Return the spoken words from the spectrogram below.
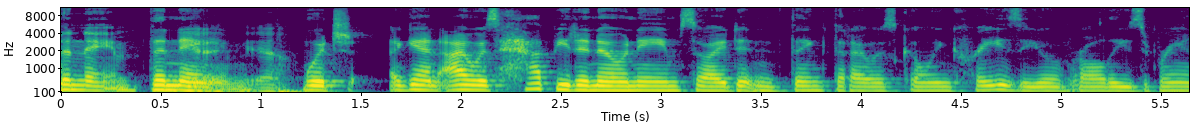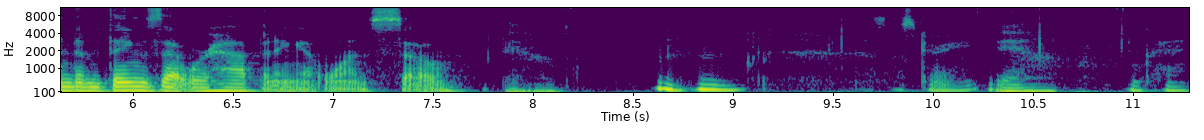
the name. the name, yeah. which again, I was happy to know names, so I didn't think that I was going crazy over all these random things that were happening at once. So Yeah. Mm-hmm. this was great. Yeah. Okay.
